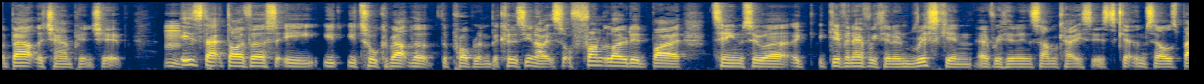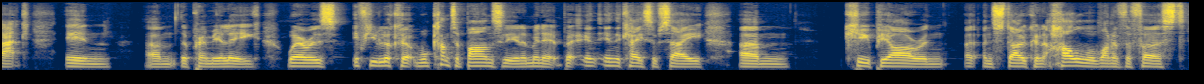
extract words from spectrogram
about the championship, Mm. Is that diversity you, you, talk about the the problem because you know it's sort of front loaded by teams who are, are given everything and risking everything in some cases to get themselves back in um, the Premier League. Whereas if you look at, we'll come to Barnsley in a minute, but in, in the case of say um, QPR and and Stoke and Hull were one of the first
